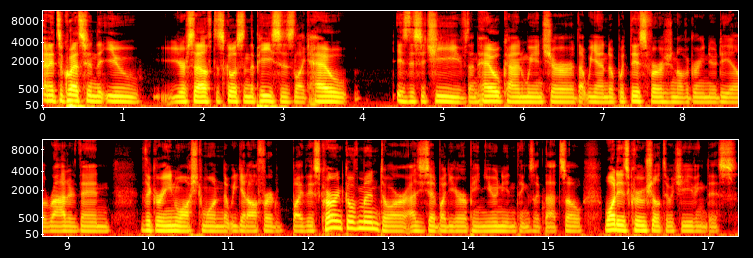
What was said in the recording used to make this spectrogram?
and it's a question that you yourself discuss in the piece, is like how is this achieved, and how can we ensure that we end up with this version of a Green New Deal rather than the greenwashed one that we get offered by this current government, or as you said, by the European Union, things like that. So, what is crucial to achieving this?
